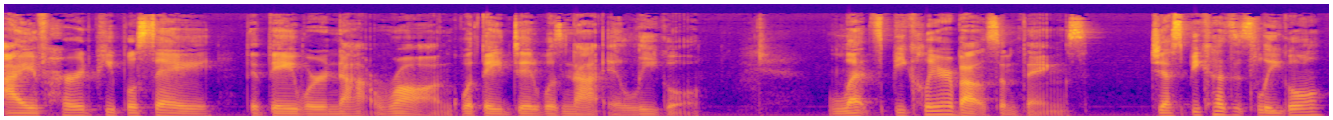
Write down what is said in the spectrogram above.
I've heard people say that they were not wrong. What they did was not illegal. Let's be clear about some things. Just because it's legal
